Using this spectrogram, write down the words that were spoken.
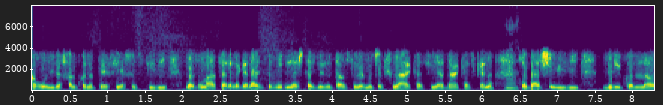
هغه د خلکو نه پیسې اخیستې دي اوس ما سره لکه دا ثبوت نشته چې زه تاسو ته مچ فلا کس یا دا کس کنه خو دا شي دي بالکل او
